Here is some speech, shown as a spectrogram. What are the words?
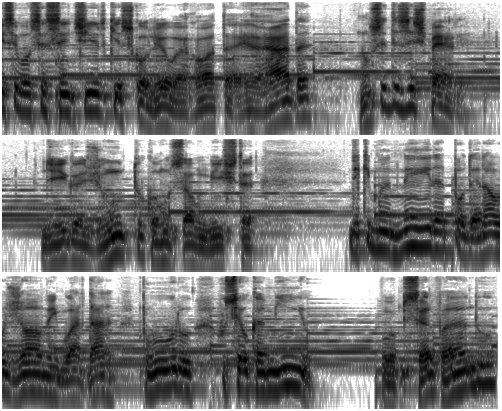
E se você sentir que escolheu a rota errada, não se desespere. Diga junto com o salmista: de que maneira poderá o jovem guardar puro o seu caminho, observando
